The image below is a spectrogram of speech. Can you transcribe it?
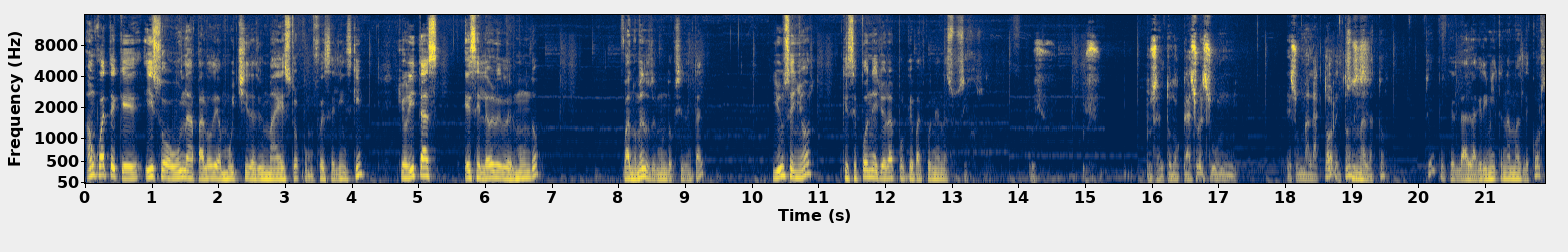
a un cuate que hizo una parodia muy chida de un maestro, como fue Zelinsky, que ahorita es- es el héroe del mundo, cuando menos del mundo occidental, y un señor que se pone a llorar porque balconean a sus hijos? Pues en todo caso es un, es un mal actor, Es entonces. un mal actor. Sí, porque la lagrimita nada más le corre.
